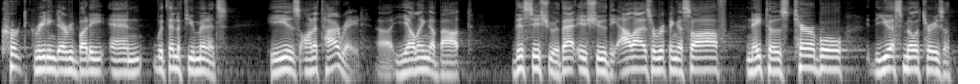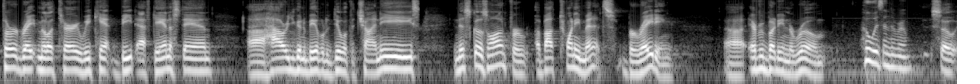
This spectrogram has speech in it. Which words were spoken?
curt greeting to everybody. And within a few minutes, he is on a tirade, uh, yelling about this issue or that issue. The Allies are ripping us off. NATO's terrible. The U.S. military is a third rate military. We can't beat Afghanistan. Uh, how are you going to be able to deal with the Chinese? And this goes on for about 20 minutes, berating uh, everybody in the room Who was in the room? so,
